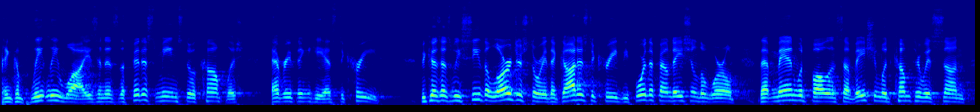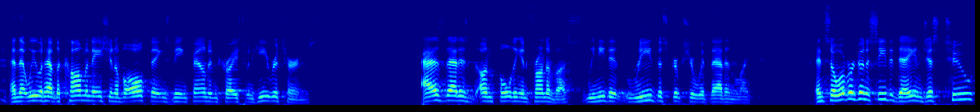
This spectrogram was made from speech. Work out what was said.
and completely wise and is the fittest means to accomplish everything he has decreed. Because as we see the larger story that God has decreed before the foundation of the world, that man would fall and salvation would come through his son, and that we would have the culmination of all things being found in Christ when he returns. As that is unfolding in front of us, we need to read the scripture with that in light. And so what we're going to see today in just two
